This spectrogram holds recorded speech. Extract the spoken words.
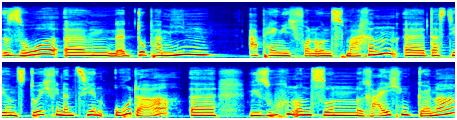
so ähm, dopaminabhängig von uns machen, äh, dass die uns durchfinanzieren oder äh, wir suchen uns so einen reichen Gönner,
